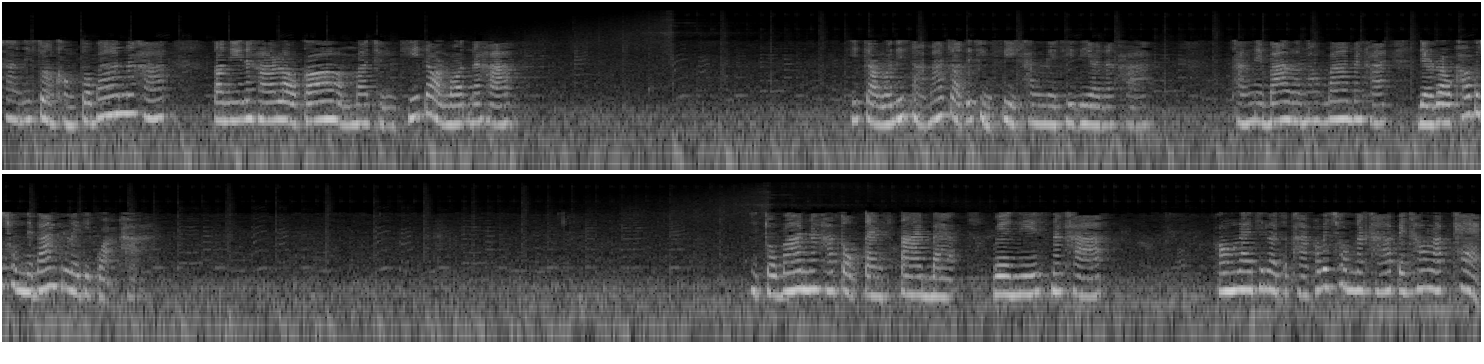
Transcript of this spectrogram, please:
ค่ะในส่วนของตัวบ้านนะคะ ตอนนี้นะคะเราก็มาถึงที่จอดรถนะคะ ที่จอดรถนี่สามารถจอดได้ถึง 4 คันเลยทีเดียวนะคะ ทั้งในบ้านและนอกบ้านนะคะ เดี๋ยวเราเข้าไปชมในบ้านกันเลยดีกว่าค่ะ ในตัวบ้านนะคะตกแต่งสไตล์แบบเวนิสนะคะ ห้องแรกที่เราจะพาเข้าไปชมนะคะ เป็นห้องรับแขก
